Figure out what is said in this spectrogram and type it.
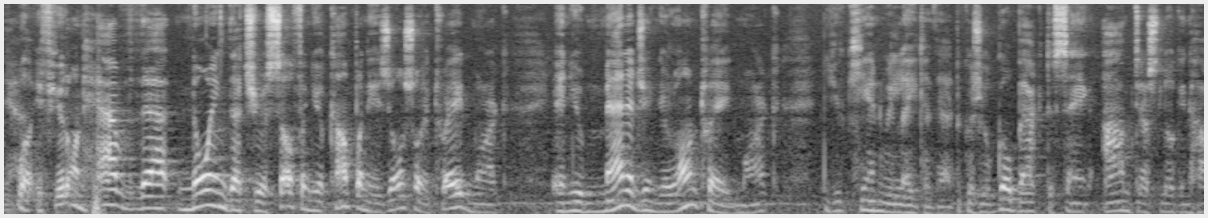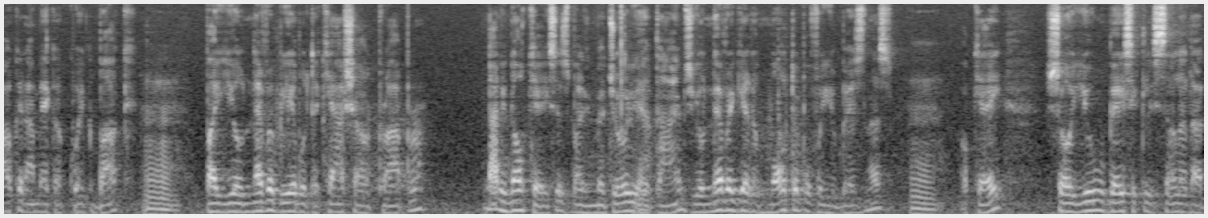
Yeah. Well, if you don't have that, knowing that yourself and your company is also a trademark and you're managing your own trademark, you can relate to that because you'll go back to saying, I'm just looking, how can I make a quick buck? Mm. But you'll never be able to cash out proper. Not in all cases, but in majority of the times, you'll never get a multiple for your business. Mm. Okay? So you basically sell it at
